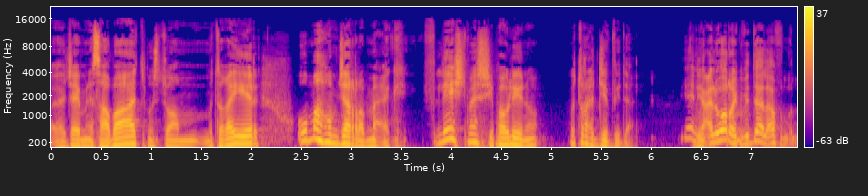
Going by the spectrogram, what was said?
آه، جاي من إصابات مستواه متغير وما هو مجرب معك. ليش تمشي باولينو وتروح تجيب فيدال يعني على الورق بدال أفضل.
